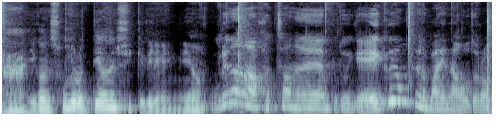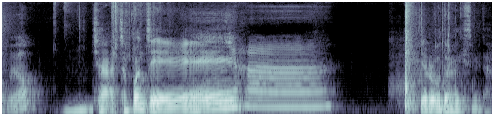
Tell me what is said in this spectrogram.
아 이건 손으로 떼어낼 수 있게 되어 있네요. 우리나라 가차는 보통 이게 에그 형태로 많이 나오더라고요. 자 첫 번째 야하. 열어보도록 하겠습니다.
